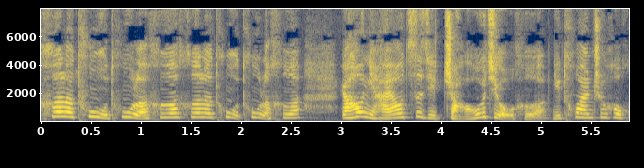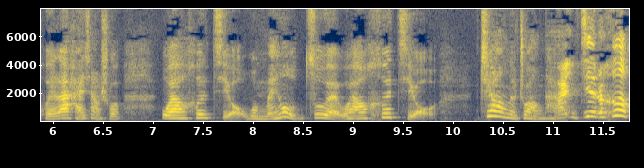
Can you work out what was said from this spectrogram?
喝了吐，吐了喝，喝了吐，吐了喝，然后你还要自己找酒喝。你吐完之后回来还想说我要喝酒，我没有醉，我要喝酒，这样的状态，哎，你接着喝。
